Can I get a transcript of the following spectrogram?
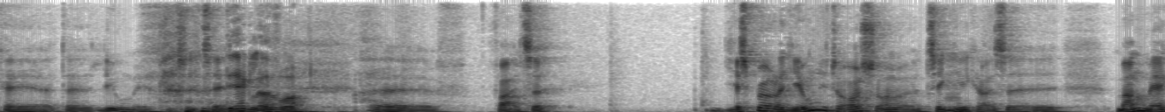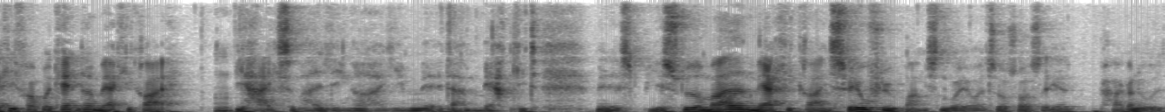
kan jeg da leve med. Det er jeg glad for. Øh, for altså, jeg spørger dig jævnligt også om øh, ting, mm. ikke? Altså, øh, mange mærkelige fabrikanter og mærkelig grej. Mm. Vi har ikke så meget længere herhjemme, der er mærkeligt. Men jeg, støder meget mærkelig grej i svæveflyvebranchen, hvor jeg altså også, også er, pakker noget.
